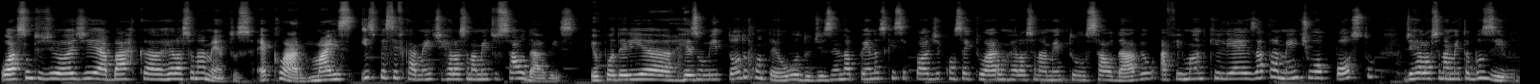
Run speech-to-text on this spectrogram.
o assunto de hoje abarca relacionamentos, é claro, mas especificamente relacionamentos saudáveis. Eu poderia resumir todo o conteúdo dizendo apenas que se pode conceituar um relacionamento saudável afirmando que ele é exatamente o oposto de relacionamento abusivo.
